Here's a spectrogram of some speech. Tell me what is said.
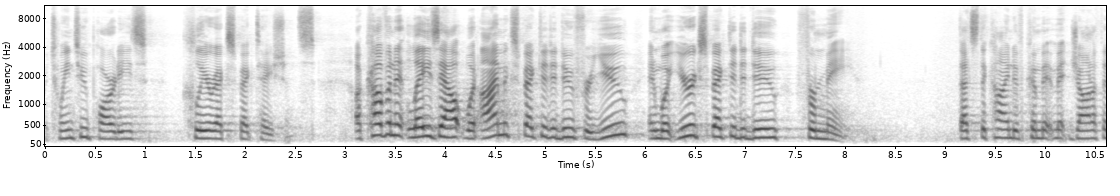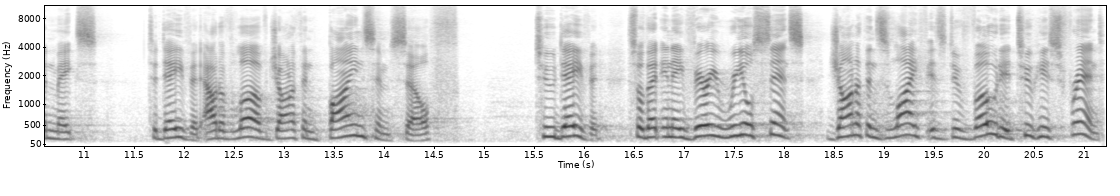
between two parties, clear expectations. A covenant lays out what I'm expected to do for you and what you're expected to do for me. That's the kind of commitment Jonathan makes to David. Out of love, Jonathan binds himself to David so that in a very real sense, Jonathan's life is devoted to his friend.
